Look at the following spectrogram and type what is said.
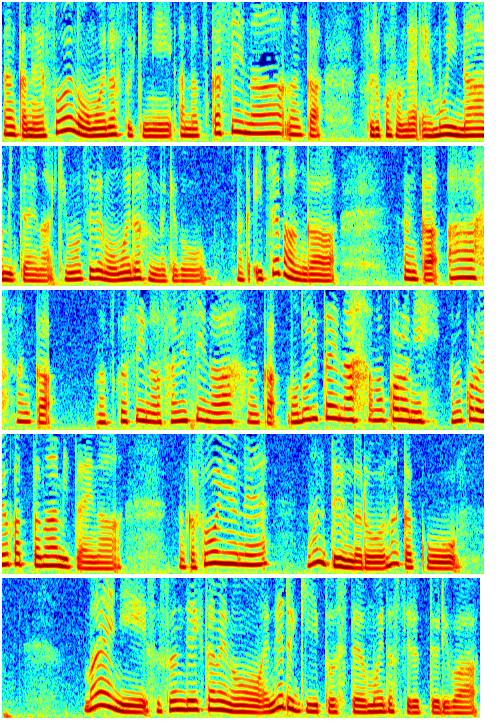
なんかねそういうのを思い出す時にあ懐かしいななんかそれこそねエモいなみたいな気持ちでも思い出すんだけどなんか一番がなんかあーなんか懐かしいな寂しいななんか戻りたいなあの頃にあの頃良かったなみたいななんかそういうね何て言うんだろうなんかこう前に進んでいくためのエネルギーとして思い出してるってよりは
